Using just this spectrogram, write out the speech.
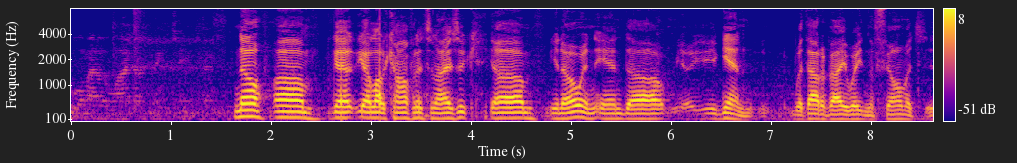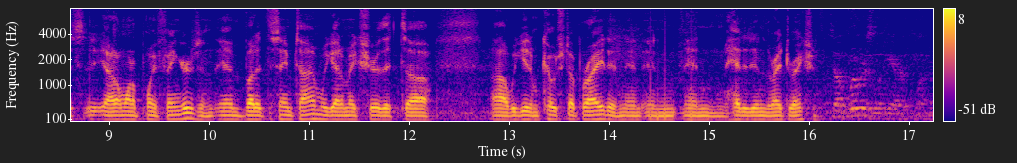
pull him out of the lineup and make a change there? No, um, got got a lot of confidence in Isaac. Um, you know, and and uh, again, without evaluating the film, it's, it's I don't want to point fingers, and, and but at the same time, we got to make sure that uh, we get him coached up right and, and, and, and headed in the right direction. So where was LeGarrette playing?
